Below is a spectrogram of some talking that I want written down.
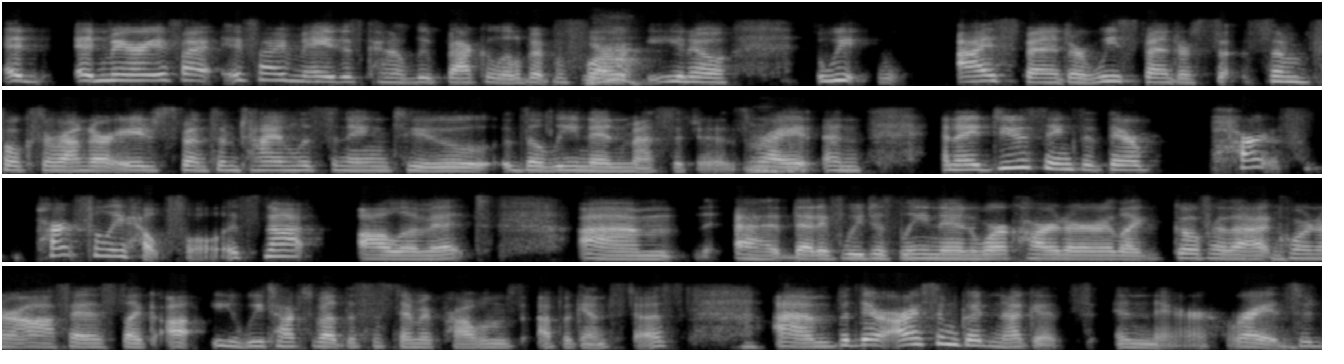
And and Mary, if I if I may just kind of loop back a little bit before, yeah. you know, we I spent or we spent or s- some folks around our age spent some time listening to the lean in messages, mm-hmm. right? And and I do think that they're part partfully helpful. It's not all of it um, uh, that if we just lean in work harder like go for that mm-hmm. corner office like uh, we talked about the systemic problems up against us mm-hmm. um, but there are some good nuggets in there right mm-hmm.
